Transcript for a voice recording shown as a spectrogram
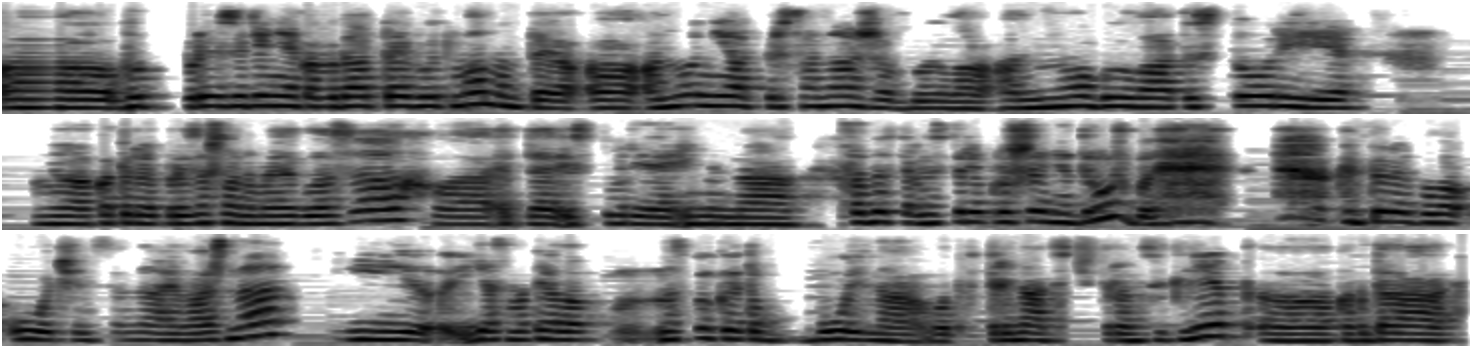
А, вот произведение «Когда оттаивают мамонты», а, оно не от персонажа было, оно было от истории Э, которая произошла на моих глазах. Это история именно, с одной стороны, история крушения дружбы, которая была очень ценна и важна. И я смотрела, насколько это больно вот в 13-14 лет, когда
